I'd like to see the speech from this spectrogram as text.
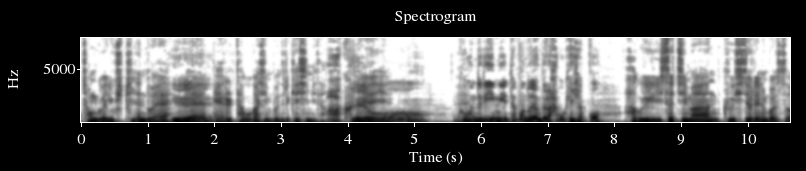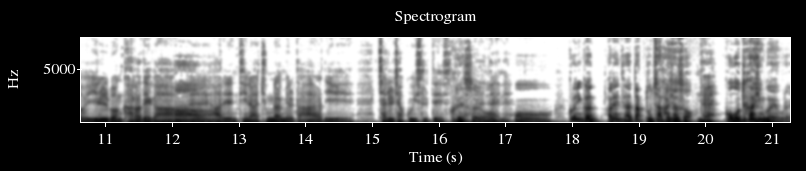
1967년도에 예. 배를 타고 가신 분들이 계십니다. 아 그래요. 예, 예. 그분들이 이미 태권도장들을 하고 계셨고. 하고 있었지만 그 시절에는 벌써 일본 가라데가 아. 예, 아르헨티나 중남미를 다이 자리를 잡고 있을 때였습니다. 그랬어요. 네, 네. 어, 그러니까 아르헨티나 딱 도착하셔서 네. 그 어떻게 하신 거예요, 그래?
